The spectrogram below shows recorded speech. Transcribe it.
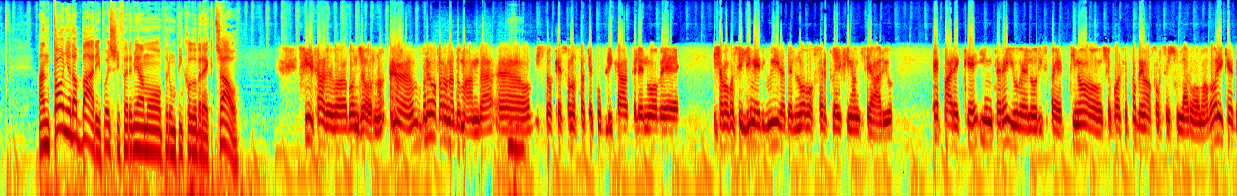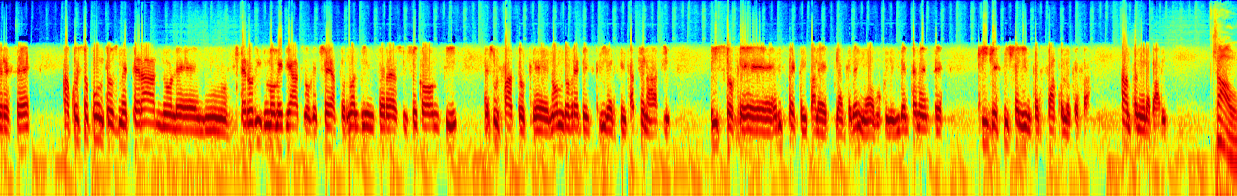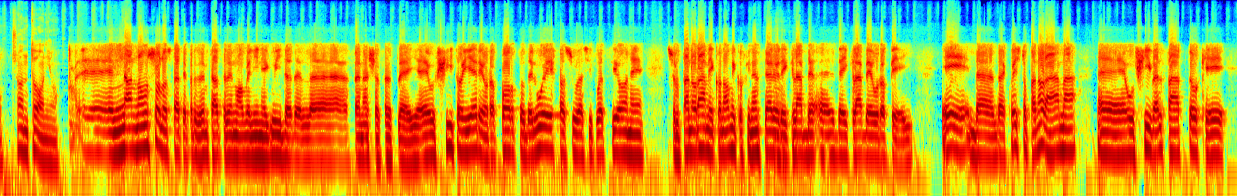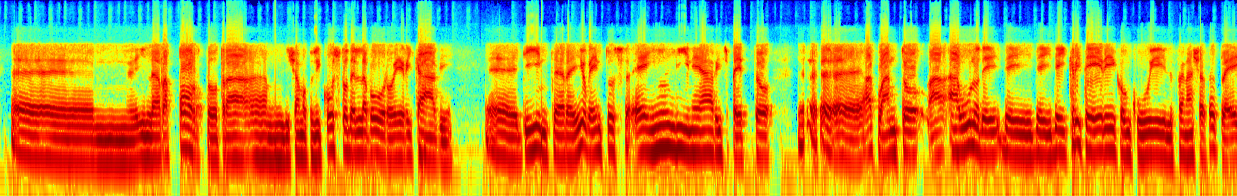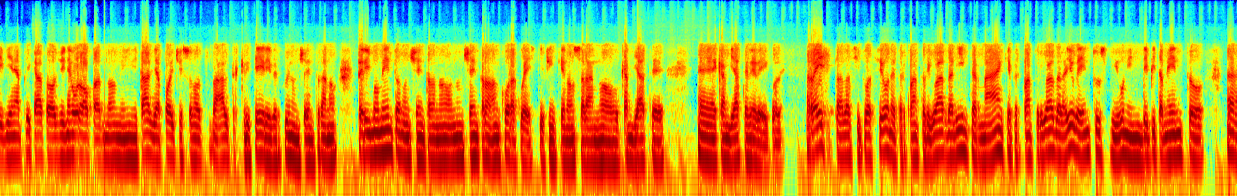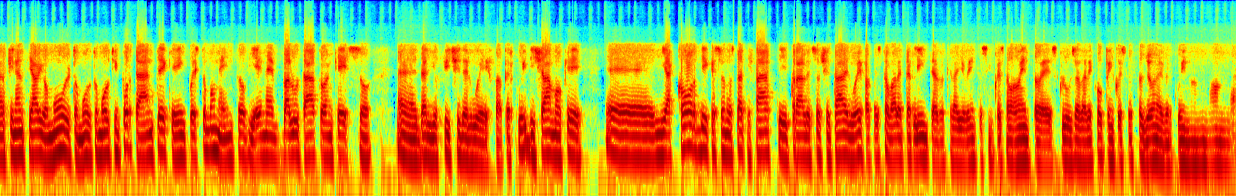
Antonio da Bari, poi ci fermiamo per un piccolo break. Ciao. Sì, salve, buongiorno. volevo fare una domanda. Eh, ho visto che sono state pubblicate le nuove diciamo così, linee di guida del nuovo fair play finanziario e pare che Inter e Juve lo rispettino, c'è qualche problema forse sulla Roma. Vorrei chiedere se a questo punto smetteranno le, il terrorismo mediatico che c'è attorno all'Inter sui suoi conti e sul fatto che non dovrebbe iscriversi ai campionati, visto che rispetta i paletti anche del nuovo, quindi evidentemente chi gestisce l'Inter sa quello che fa. Antonio da. Ciao, ciao Antonio. Eh, no, non sono state presentate le nuove linee guida del uh, Financial Fair Play. È uscito ieri un rapporto dell'UEFA sulla situazione, sul panorama economico-finanziario dei club, eh, dei club europei e da, da questo panorama eh, usciva il fatto che ehm, il rapporto tra diciamo così, costo del lavoro e ricavi eh, di Inter e Juventus è in linea rispetto eh, a quanto a, a uno dei, dei, dei, dei, criteri con cui il financial fair play viene applicato oggi in Europa, non in Italia poi ci sono altri criteri per cui non c'entrano, per il momento non c'entrano, non c'entrano ancora questi finché non saranno cambiate, eh, cambiate le regole resta la situazione per quanto riguarda l'Inter ma anche per quanto riguarda la Juventus di un indebitamento eh, finanziario molto molto molto importante che in questo momento viene valutato anch'esso eh, dagli uffici dell'UEFA. Per cui diciamo che eh, gli accordi che sono stati fatti tra le società e l'UEFA, questo vale per l'Inter perché la Juventus in questo momento è esclusa dalle coppe in questa stagione per cui non, non,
